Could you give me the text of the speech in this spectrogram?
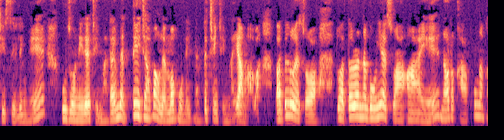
ရှိစေလိမ့်မယ်ပူဇော်နေတဲ့အချိန်မှာဒါပေမဲ့တေချာပေါက်လည်းမဟုတ်ပုံလိမ့်မယ်တစ်ချိန်ချိန်မှာရမှာပါဘာဖြစ်လို့လဲဆိုတော့သူကတရဏဂုံရဲ့စွမ်းအားရဲ့နောက်တစ်ခါခုနက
